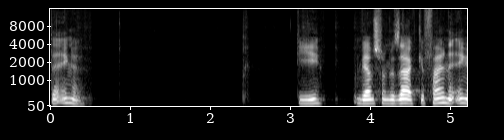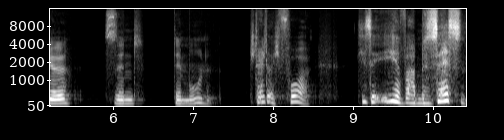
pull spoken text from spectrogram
der Engel. Die und wir haben es schon gesagt, gefallene Engel sind Dämonen. Stellt euch vor, diese Ehe war besessen.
